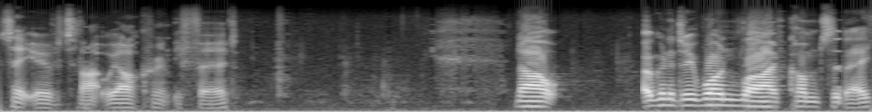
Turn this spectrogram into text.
take you over to that. We are currently third. Now, I'm going to do one live com today,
